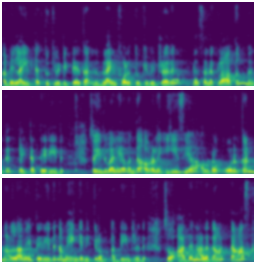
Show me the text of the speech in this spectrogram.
அப்படியே லைட்டாக தூக்கி விட்டுக்கிட்டே இருக்கார். அந்த பிளைண்ட் ஃபோலை தூக்கி விடுறாரு. ப்ளஸ் அந்த கிளாத்தும் வந்து லைட்டாக தெரியுது. ஸோ இது வழியாக வந்து அவரால் ஈஸியாக அவரோட ஒரு கண் நல்லாவே தெரியுது. நம்ம எங்கே நிற்கிறோம் அப்படின்றது. ஸோ அதனால தான் டாஸ்க்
